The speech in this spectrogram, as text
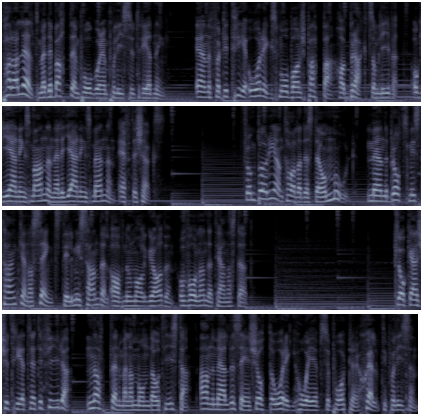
Parallellt med debatten pågår en polisutredning en 43-årig småbarnspappa har bragts som livet och gärningsmannen eller gärningsmännen eftersöks. Från början talades det om mord, men brottsmisstanken har sänkts till misshandel av normalgraden och vållande till annans död. Klockan 23.34, natten mellan måndag och tisdag, anmälde sig en 28-årig HIF-supporter själv till polisen.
